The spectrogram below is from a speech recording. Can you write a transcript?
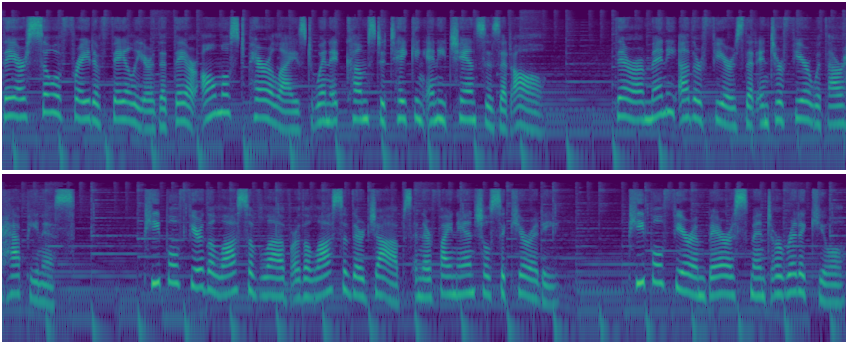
They are so afraid of failure that they are almost paralyzed when it comes to taking any chances at all. There are many other fears that interfere with our happiness. People fear the loss of love or the loss of their jobs and their financial security. People fear embarrassment or ridicule.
